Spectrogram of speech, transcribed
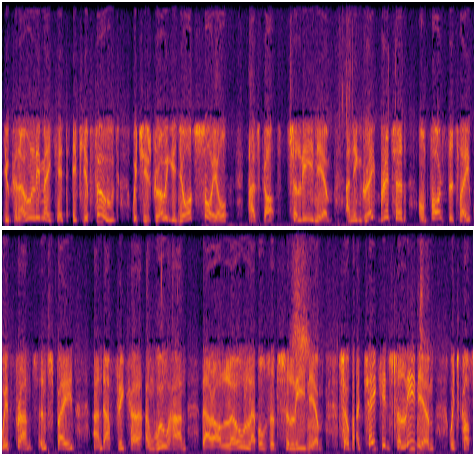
you can only make it if your food which is growing in your soil, has got selenium. And in Great Britain, unfortunately, with France and Spain and Africa and Wuhan, there are low levels of selenium. So by taking selenium, which costs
